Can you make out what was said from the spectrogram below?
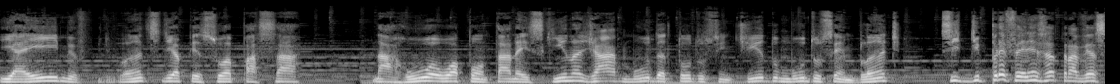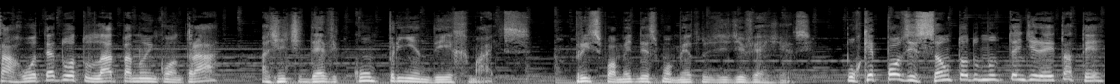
E aí, meu filho, antes de a pessoa passar na rua ou apontar na esquina, já muda todo o sentido, muda o semblante. Se de preferência atravessa a rua até do outro lado para não encontrar, a gente deve compreender mais, principalmente nesse momento de divergência. Porque posição todo mundo tem direito a ter.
